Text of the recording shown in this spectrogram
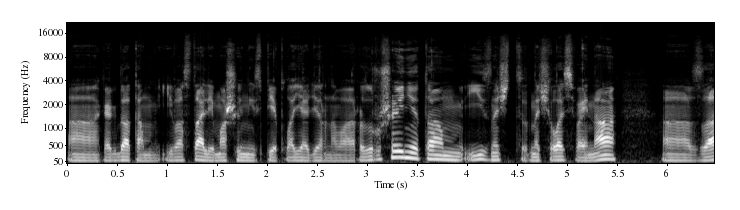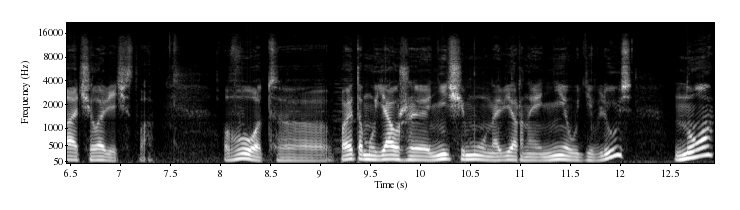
а, когда там и восстали машины из пепла ядерного разрушения там, и, значит, началась война а, за человечество. Вот, э, поэтому я уже ничему, наверное, не удивлюсь, но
